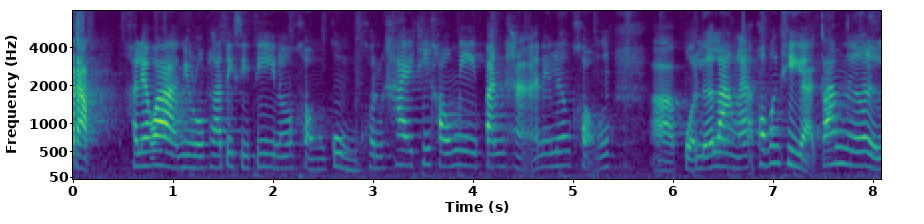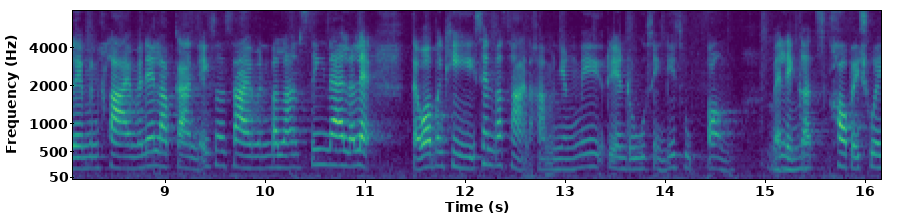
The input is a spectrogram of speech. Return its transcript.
ปรับ เขาเรียกว่า neuroplasticity เนอะของกลุ่มคนไข้ที่เขามีปัญหาในเรื่องของอปวดเรื้อรังแล้ว เพราะบางทีอะกล้ามเนื้อหรืออะไรมันคลายไม่ได้รับการ exercise มัน balancing ได้แล้วแหละ แต่ว่าบางทีเส้นประสาทอะค่ะมันยังไม่เรียนรู้สิ่งที่ถูกต้องแม่เล็กก็เข้าไปช่วย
